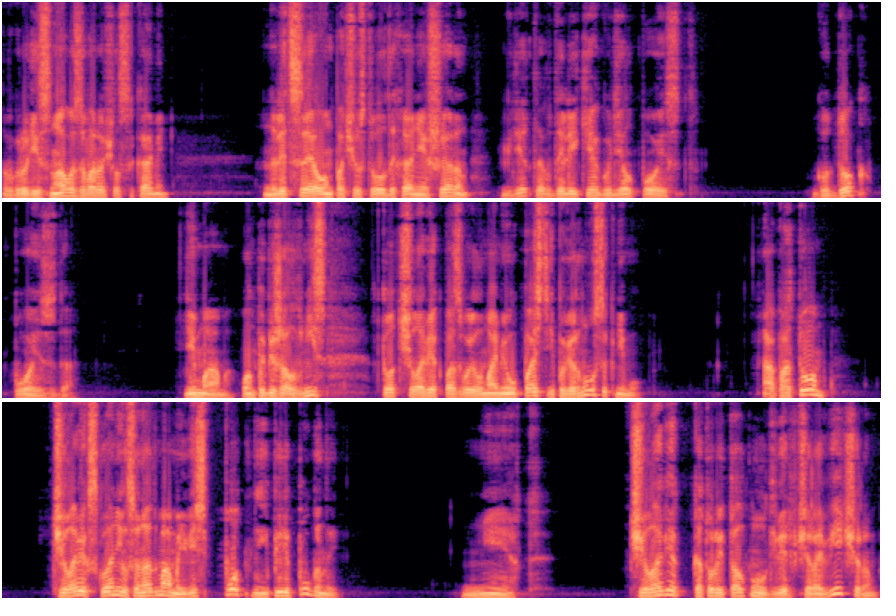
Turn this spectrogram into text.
В груди снова заворочился камень. На лице он почувствовал дыхание Шерон. Где-то вдалеке гудел поезд. Гудок поезда. И мама. Он побежал вниз. Тот человек позволил маме упасть и повернулся к нему. А потом человек склонился над мамой, весь потный и перепуганный. Нет. Человек, который толкнул дверь вчера вечером,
